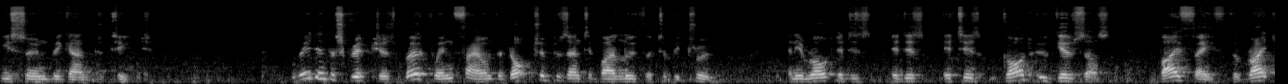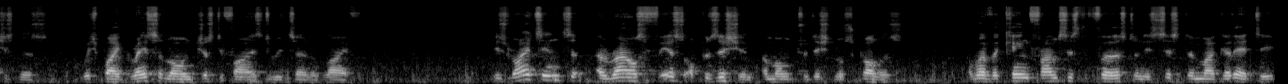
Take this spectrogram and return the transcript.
he soon began to teach. Reading the scriptures, Berquin found the doctrine presented by Luther to be true, and he wrote, "It is, it is, it is God who gives us, by faith, the righteousness which by grace alone justifies to eternal life. His writings aroused fierce opposition among traditional scholars. However, King Francis I and his sister Marguerite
